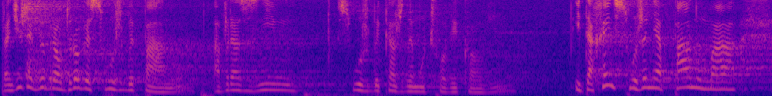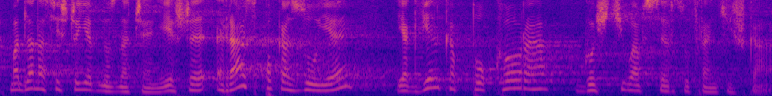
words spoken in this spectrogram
Franciszek wybrał drogę służby Panu, a wraz z nim służby każdemu człowiekowi. I ta chęć służenia Panu ma, ma dla nas jeszcze jedno znaczenie. Jeszcze raz pokazuje, jak wielka pokora gościła w sercu Franciszka.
